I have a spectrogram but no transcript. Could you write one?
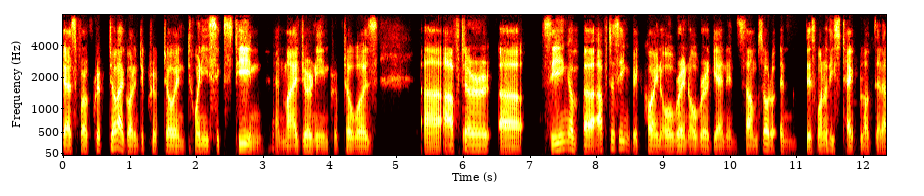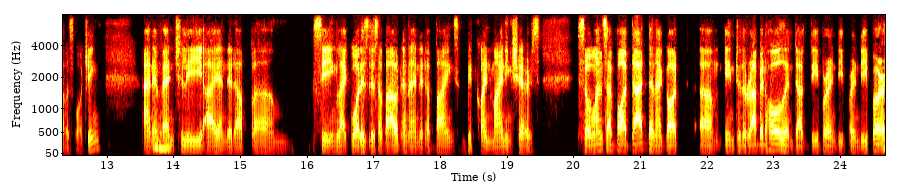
as for crypto, I got into crypto in 2016, and my journey in crypto was uh, after uh, seeing uh, after seeing Bitcoin over and over again in some sort of in this one of these tech blogs that I was watching, and mm-hmm. eventually I ended up um, seeing like what is this about, and I ended up buying some Bitcoin mining shares. So once I bought that, then I got um, into the rabbit hole and dug deeper and deeper and deeper,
